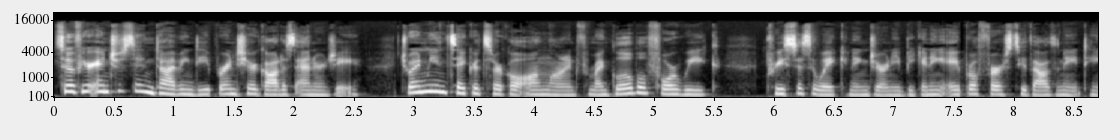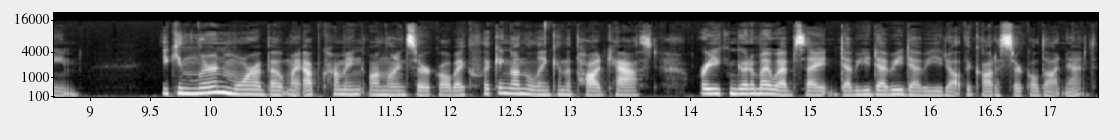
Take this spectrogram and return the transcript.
So, if you're interested in diving deeper into your goddess energy, join me in Sacred Circle online for my global four week Priestess Awakening journey beginning April 1st, 2018. You can learn more about my upcoming online circle by clicking on the link in the podcast, or you can go to my website, www.thegoddesscircle.net.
